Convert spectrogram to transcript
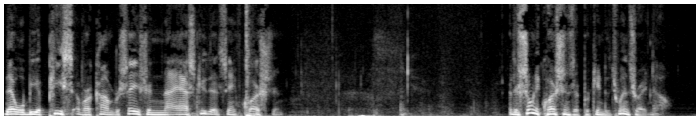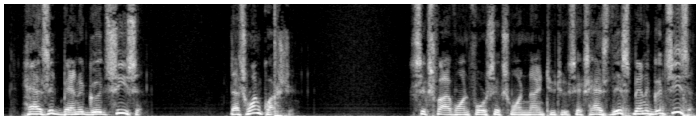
That will be a piece of our conversation. And I ask you that same question. There's so many questions that pertain to the Twins right now. Has it been a good season? That's one question. 651 461 9226. Has this been a good season?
